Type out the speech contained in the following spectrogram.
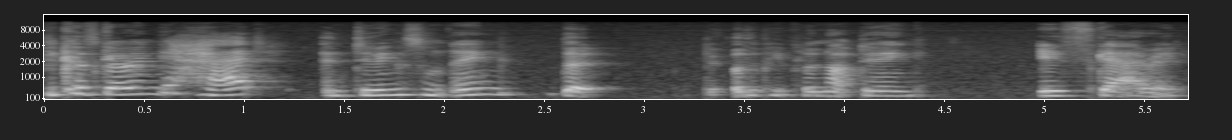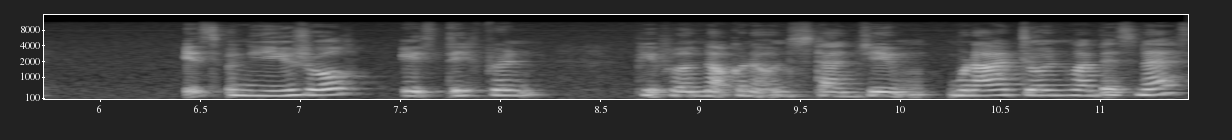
Because going ahead and doing something that other people are not doing is scary. It's unusual, it's different, people are not going to understand you. When I joined my business,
